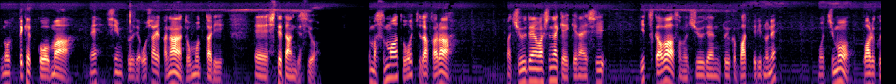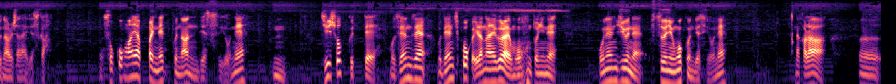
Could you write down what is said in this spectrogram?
のって結構まあね、シンプルでおしゃれかなと思ったり、え、してたんですよ。でまあ、スマートウォッチだから、まあ、充電はしなきゃいけないし、いつかはその充電というかバッテリーのね、持ちも悪くなるじゃないですか。そこがやっぱりネックなんですよね。うん。G-SHOCK ってもう全然、もう電池効果いらないぐらいもう本当にね、5年10年普通に動くんですよね。だから、うん、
